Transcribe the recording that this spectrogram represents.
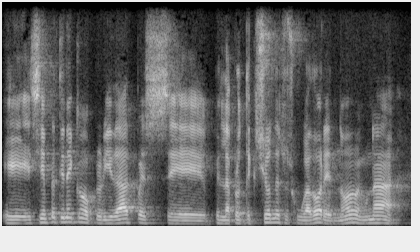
eh, siempre tiene como prioridad, pues, eh, la protección de sus jugadores, ¿no? En una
